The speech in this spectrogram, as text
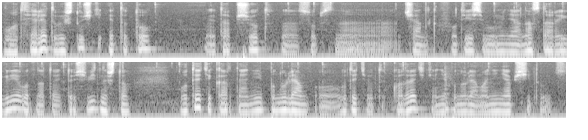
Вот, фиолетовые штучки это то, это обсчет, э, собственно, чанков. Вот если бы у меня на старой игре, вот на той, то есть видно, что вот эти карты, они по нулям, вот эти вот квадратики, они по нулям, они не обсчитываются.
